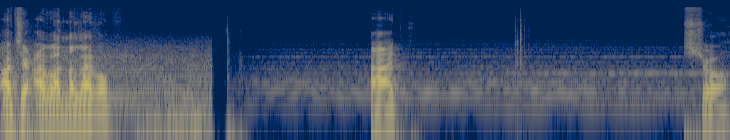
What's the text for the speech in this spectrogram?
I, I won the level. Uh. Sure.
